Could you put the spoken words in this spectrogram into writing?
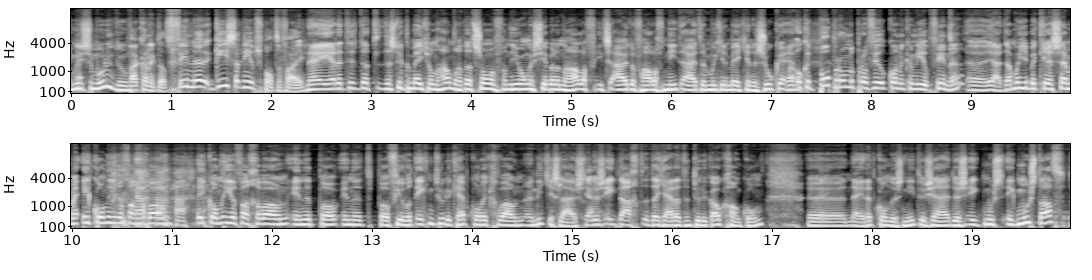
Je moet ze moeilijk doen. Waar kan ik dat vinden? Guy staat niet op Spotify. Nee, ja, dat, is, dat, dat is natuurlijk een beetje onhandig. Dat sommige van die jongens die hebben dan half iets uit of half niet uit. Dan moet je een beetje naar zoeken. En, Maar ook het popronde profiel kon ik hem niet op vinden. eh, ja, daar moet je bij Chris zijn. Maar ik kon in ieder geval gewoon, ik kon in ieder geval gewoon in het, pro, in het profiel wat ik natuurlijk heb, kon ik gewoon eh, liedjes luisteren. Dus ik dacht dat jij dat natuurlijk ook gewoon kon. Eh, nee. dat kon dus niet. Dus, jij, dus ik, moest, ik moest dat,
